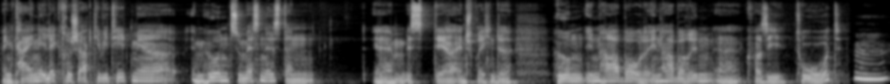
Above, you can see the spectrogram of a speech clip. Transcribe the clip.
wenn keine elektrische Aktivität mehr im Hirn zu messen ist, dann ähm, ist der entsprechende Hirninhaber oder Inhaberin äh, quasi tot. Mhm.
